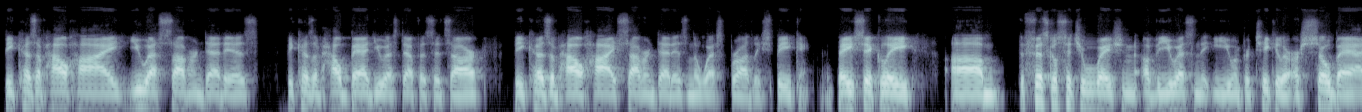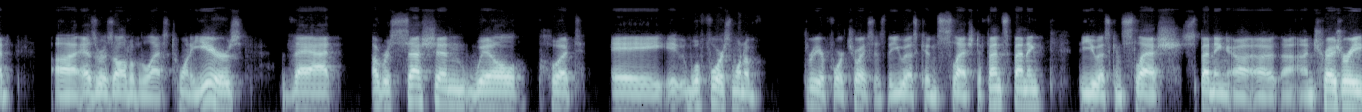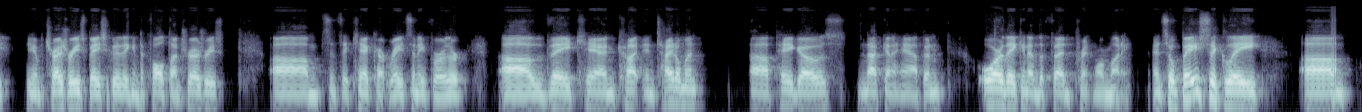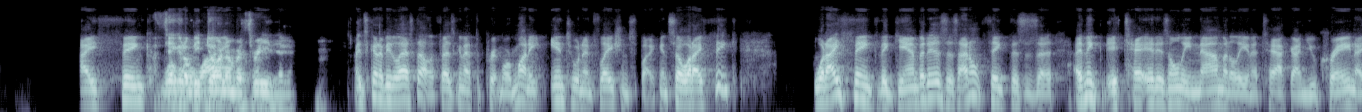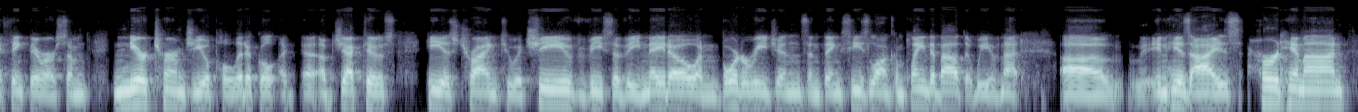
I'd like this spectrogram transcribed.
because of how high U.S. sovereign debt is, because of how bad U.S. deficits are, because of how high sovereign debt is in the West, broadly speaking. Basically, um, the fiscal situation of the U.S. and the EU in particular are so bad uh, as a result of the last 20 years that a recession will put a it will force one of three or four choices. The U.S. can slash defense spending. The U.S. can slash spending uh, uh, uh, on treasury, you know, treasuries. Basically, they can default on treasuries um, since they can't cut rates any further. Uh, they can cut entitlement uh, pay goes, not going to happen, or they can have the Fed print more money. And so basically, um, I think I think it'll be door number three there. It's going to be the last dollar. The Fed's going to have to print more money into an inflation spike. And so what I think what I think the gambit is is I don't think this is a I think it it is only nominally an attack on Ukraine. I think there are some near-term geopolitical uh, uh, objectives he is trying to achieve vis-a-vis NATO and border regions and things he's long complained about that we have not uh, in his eyes heard him on.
